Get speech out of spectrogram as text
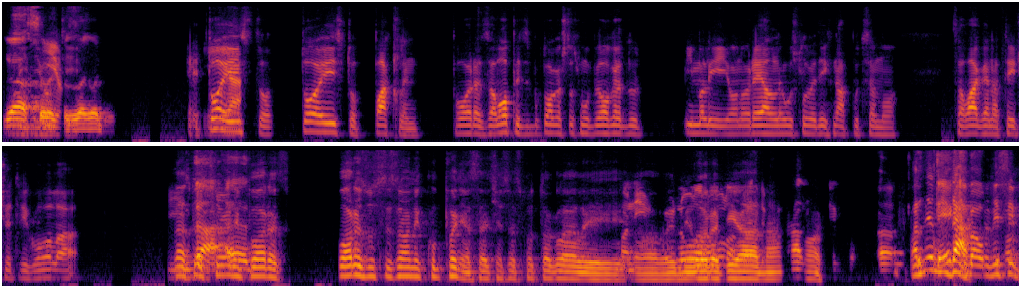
Ja se to zaglebije. E, to je ja. isto, to je isto paklen poraz, ali opet zbog toga što smo u Beogradu imali ono realne uslove da ih napucamo sa lagana 3-4 gola. I... Da, to da, je e... poraz. Poraz u sezoni kupanja, sećam se da smo to gledali, ovaj, Milorad i ja na... Pa ne, da, mislim...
